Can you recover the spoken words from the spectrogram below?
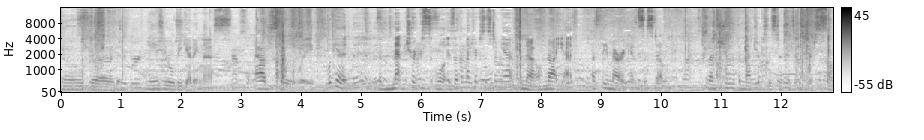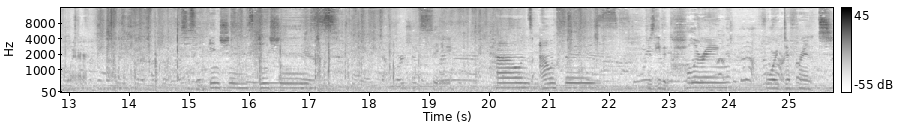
So good. Maisie will be getting this. Absolutely. Look at the metrics. Well, is that the metric system yet? No, not yet. That's the American system. But I'm sure that the metric system is in here somewhere. Is the inches, inches. Let's see. Pounds, ounces. There's even coloring for different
